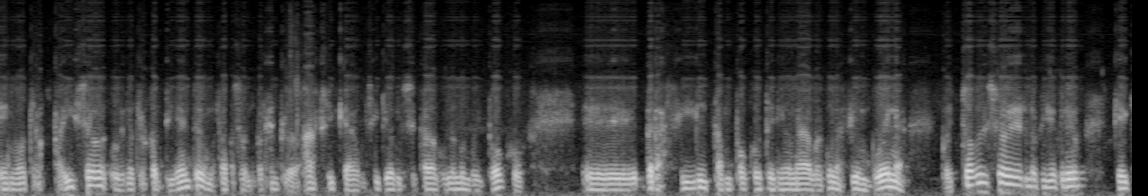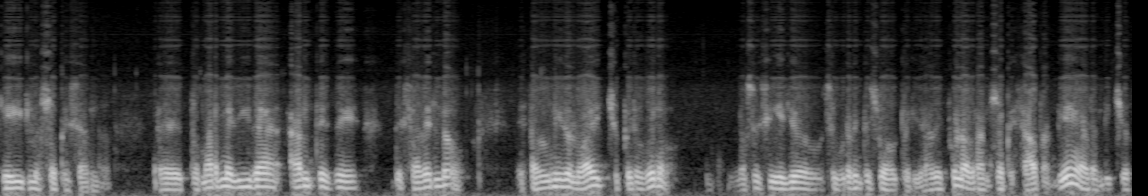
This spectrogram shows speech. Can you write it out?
en otros países o en otros continentes, como está pasando, por ejemplo, África, un sitio donde se está vacunando muy poco, eh, Brasil tampoco tenía una vacunación buena. Pues todo eso es lo que yo creo que hay que irlo sopesando. Eh, tomar medidas antes de, de saberlo, Estados Unidos lo ha hecho, pero bueno, no sé si ellos, seguramente sus autoridades pues lo habrán sopesado también, habrán dicho,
